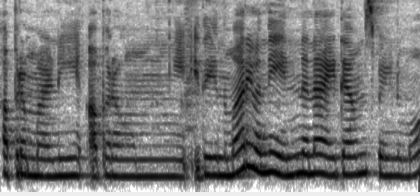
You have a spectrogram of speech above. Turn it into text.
அப்புறம் மணி அப்புறம் இது இந்த மாதிரி வந்து என்னென்ன ஐட்டம்ஸ் வேணுமோ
